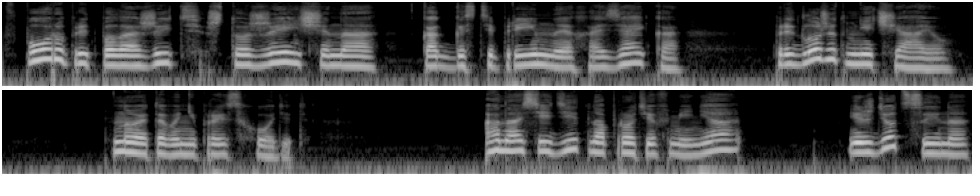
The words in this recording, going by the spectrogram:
Впору предположить, что женщина, как гостеприимная хозяйка, предложит мне чаю. Но этого не происходит. Она сидит напротив меня и ждет сына,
